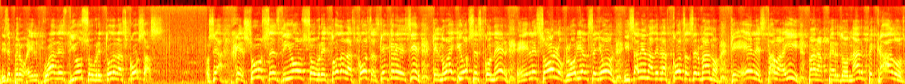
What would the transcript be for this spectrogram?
Dice, pero el cual es Dios sobre todas las cosas o sea, Jesús es Dios sobre todas las cosas. ¿Qué quiere decir? Que no hay dioses con Él. Él es solo, gloria al Señor. Y sabe una de las cosas, hermano, que Él estaba ahí para perdonar pecados.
